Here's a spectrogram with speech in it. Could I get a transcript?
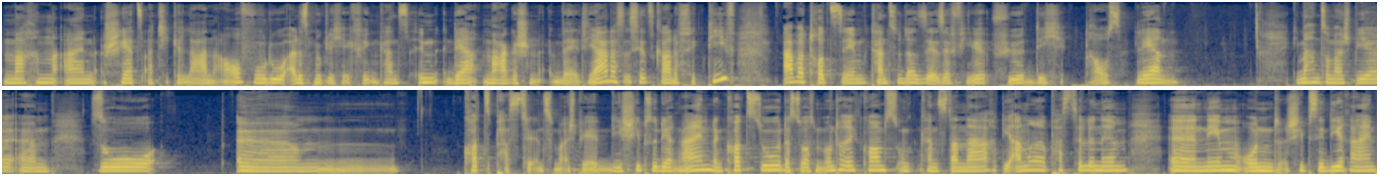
machen einen Scherzartikelladen auf, wo du alles Mögliche kriegen kannst in der magischen Welt. Ja, das ist jetzt gerade fiktiv, aber trotzdem kannst du da sehr, sehr viel für dich draus lernen. Die machen zum Beispiel ähm, so ähm, Kotzpastillen zum Beispiel. Die schiebst du dir rein, dann kotzt du, dass du aus dem Unterricht kommst und kannst danach die andere Pastille nehmen, äh, nehmen und schiebst dir die rein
